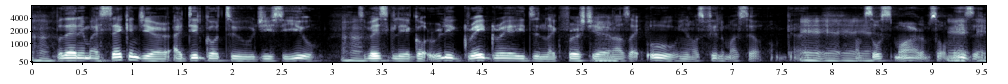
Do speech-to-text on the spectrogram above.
Uh-huh. But then in my second year, I did go to GCU. Uh-huh. So basically, I got really great grades in like first year, and I was like, oh, you know, I was feeling myself. I'm, God, Mm-hmm. I'm so smart. I'm so amazing.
